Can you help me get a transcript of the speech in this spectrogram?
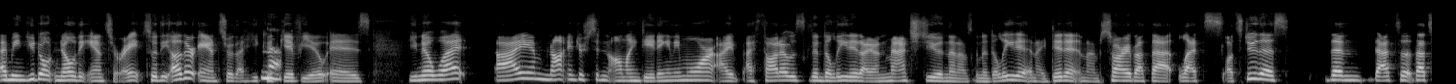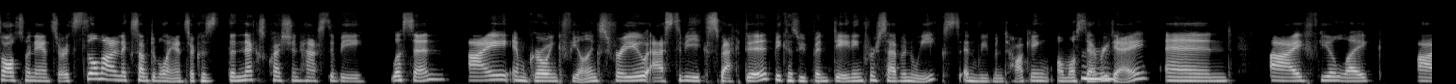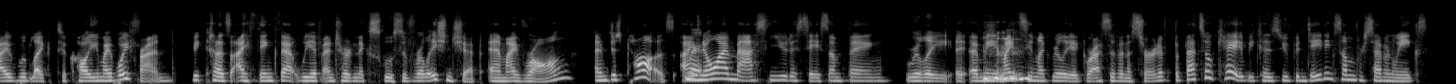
I mean, you don't know the answer, right? So the other answer that he could No. give you is, you know what? I am not interested in online dating anymore. I, I thought I was going to delete it. I unmatched you and then I was going to delete it and I didn't. And I'm sorry about that. Let's, let's do this. Then that's a, that's also an answer. It's still not an acceptable answer because the next question has to be, listen, I am growing feelings for you as to be expected because we've been dating for seven weeks and we've been talking almost every Mhm. day. And I feel like I would like to call you my boyfriend because I think that we have entered an exclusive relationship. Am I wrong? And just pause. I know I'm asking you to say something really, I- I mean, it might seem like really aggressive and assertive, but that's okay because you've been dating someone for seven weeks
